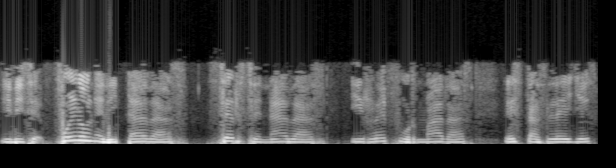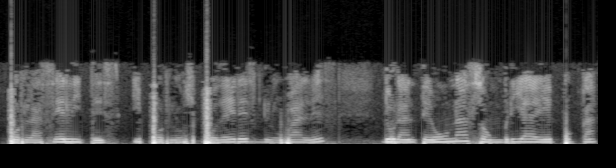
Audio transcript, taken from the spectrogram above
Y dice, fueron editadas, cercenadas y reformadas estas leyes por las élites y por los poderes globales durante una sombría época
